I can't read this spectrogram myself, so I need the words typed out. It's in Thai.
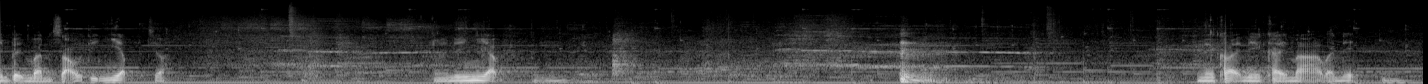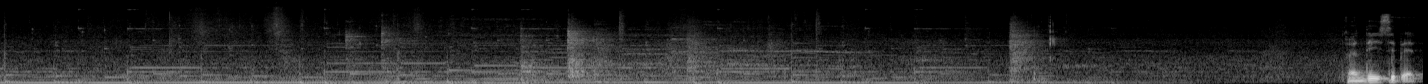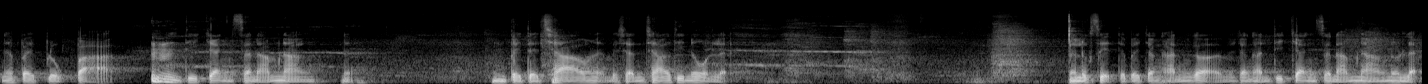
นี่เป็นวันเสาร์ที่เงียบใช่ไหมอันนี้เงียบ ไม่ค่อยมีใครมาวันนี้ วันที่สิบเอ็ดเนี่ยไปปลูกป่า ที่แจ้งสนามนางเนี่ยไปแต่เช้าเนี่ยไปฉันเช้าที่โน่นแหละแล้วลูกศิษย์จะไปจังหันก็ไปจังหันที่แจ้งสนามนางนั่นแหละ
